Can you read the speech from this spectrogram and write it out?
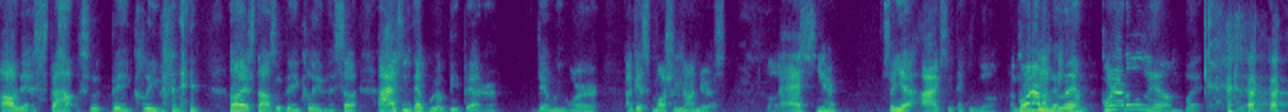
all that stops with Ben Cleveland. all that stops with Ben Cleveland. So I actually think we'll be better than we were, I guess, Marshall Yanda's last year. So yeah, I actually think we will. I'm going out on the hmm. limb, going out on the limb, but yeah.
